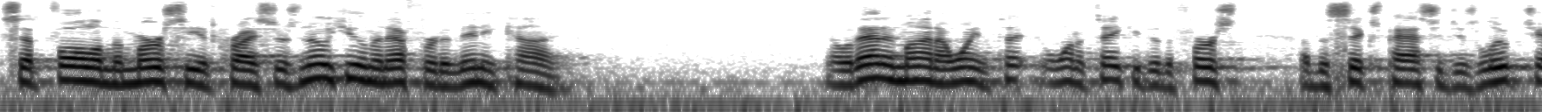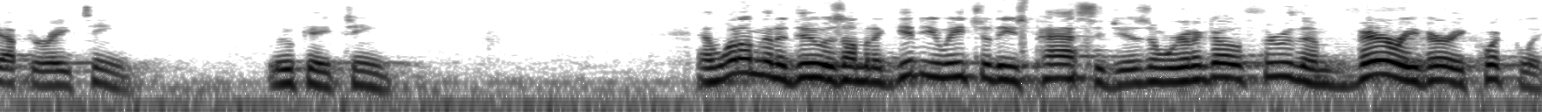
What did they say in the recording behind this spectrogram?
except fall on the mercy of Christ. There's no human effort of any kind. Now, with that in mind, I want to, ta- I want to take you to the first of the six passages, Luke chapter 18. Luke 18. And what I'm going to do is I'm going to give you each of these passages, and we're going to go through them very, very quickly.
